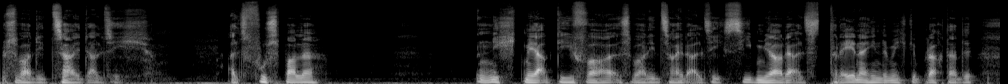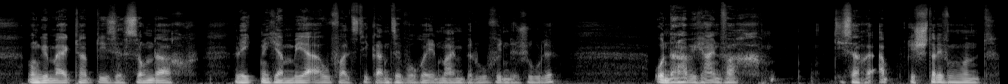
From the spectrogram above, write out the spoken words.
Es war die Zeit, als ich als Fußballer nicht mehr aktiv war. Es war die Zeit, als ich sieben Jahre als Trainer hinter mich gebracht hatte und gemerkt habe, dieser Sonntag regt mich ja mehr auf als die ganze Woche in meinem Beruf in der Schule. Und dann habe ich einfach die Sache abgestriffen und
